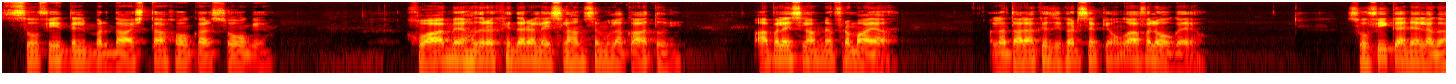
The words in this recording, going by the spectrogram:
सूफ़ी दिल बर्दाश्ता होकर सो गया। ख्वाब में हज़रत खिदर अलैहिस्सलाम से मुलाकात हुई। आप इस्लाम ने फरमाया, अल्लाह ताला के ज़िक्र से क्यों गाफल हो गए हो? सूफ़ी कहने लगा,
